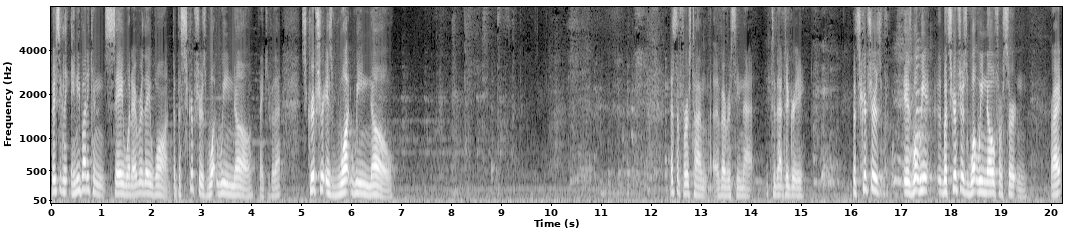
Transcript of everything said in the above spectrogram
Basically, anybody can say whatever they want, but the scripture is what we know. Thank you for that. Scripture is what we know. That's the first time I've ever seen that to that degree. But scripture is, is what we but scripture is what we know for certain, right?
